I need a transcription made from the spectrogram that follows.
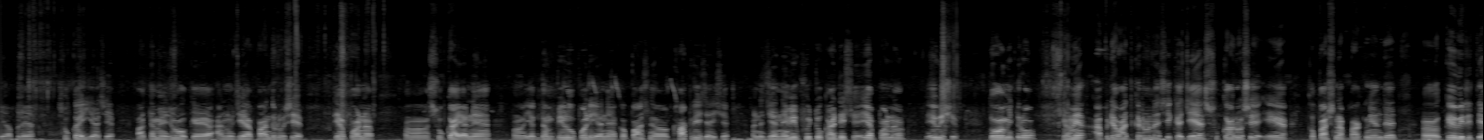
એ આપણે સુકાઈ ગયા છે. આ તમે જુઓ કે આનું જે પાંદડું છે, તે પણ સુકાય અને એકદમ પીળું પડી અને કપાસ ખાખરી જાય છે. અને જે નવી ફૂટું કાઢી છે, એ પણ એવી છે. તો મિત્રો, હવે આપણે વાત કરવાના છીએ કે જે સુકારો છે, એ કપાસના પાકની અંદર કેવી રીતે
